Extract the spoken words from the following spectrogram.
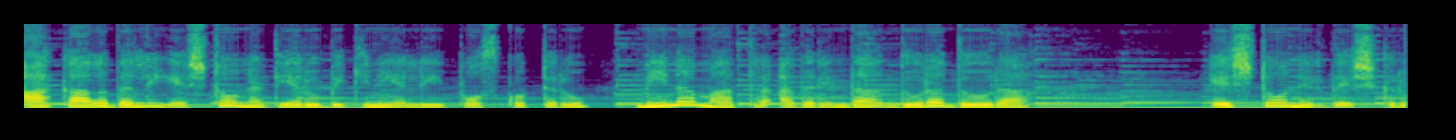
ಆ ಕಾಲದಲ್ಲಿ ಎಷ್ಟೋ ನಟಿಯರು ಬಿಕಿನಿಯಲ್ಲಿ ಪೋಸ್ ಕೊಟ್ಟರು ಮೀನಾ ಮಾತ್ರ ಅದರಿಂದ ದೂರ ದೂರ ಎಷ್ಟೋ ನಿರ್ದೇಶಕರು,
